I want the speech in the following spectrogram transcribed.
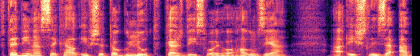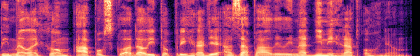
Vtedy nasekal i všetok ľud, každý svojho halúzia, a išli za Abimelechom a poskladali to pri hrade a zapálili nad nimi hrad ohňom.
